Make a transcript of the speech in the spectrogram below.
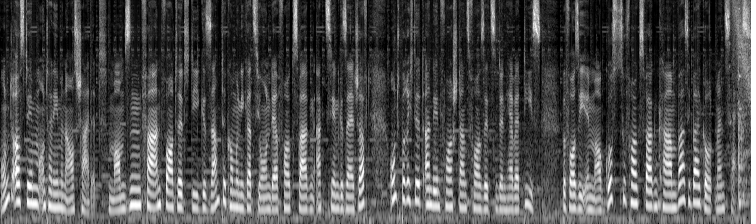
und aus dem Unternehmen ausscheidet. Mommsen verantwortet die gesamte Kommunikation der Volkswagen Aktiengesellschaft und berichtet an den Vorstandsvorsitzenden Herbert Dies. Bevor sie im August zu Volkswagen kam, war sie bei Goldman Sachs.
